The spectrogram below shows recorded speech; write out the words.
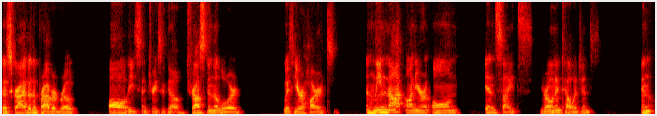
The scribe of the proverb wrote all these centuries ago trust in the Lord with your heart and lean not on your own insights, your own intelligence, in,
